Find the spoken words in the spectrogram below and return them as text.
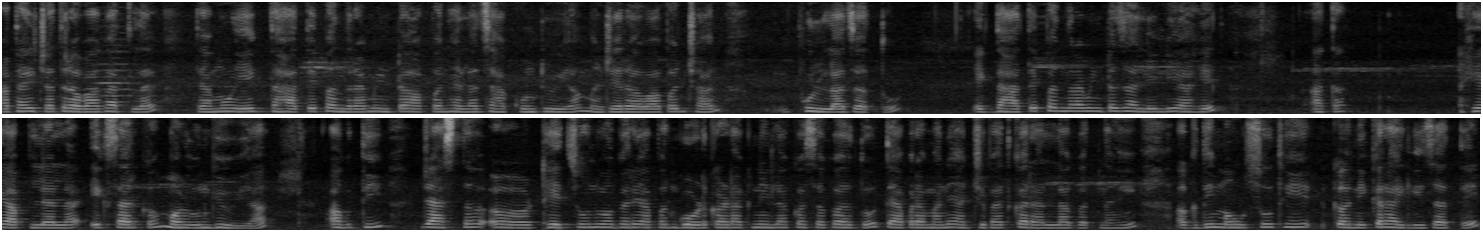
आता ह्याच्यात रवा घातला आहे त्यामुळे एक दहा ते पंधरा मिनटं आपण ह्याला झाकून ठेवूया म्हणजे रवा पण छान फुलला जातो. एक दहा ते पंधरा मिनटं झालेली आहेत. आता हे आपल्याला एकसारखं मळून घेऊया. अगदी जास्त ठेचून वगैरे आपण गोड कडाकणीला कसं करतो त्याप्रमाणे अजिबात करायला लागत नाही. अगदी मौसूत ही कणिक राहिली जाते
